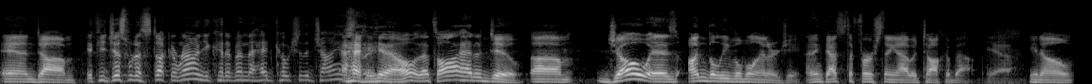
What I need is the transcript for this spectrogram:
and um, If you just would have stuck around, you could have been the head coach of the Giants. right you know that's all I had to do. Um, Joe is unbelievable energy. I think that's the first thing I would talk about. Yeah. You know,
